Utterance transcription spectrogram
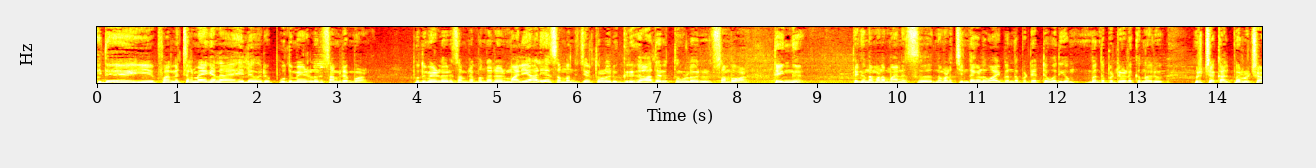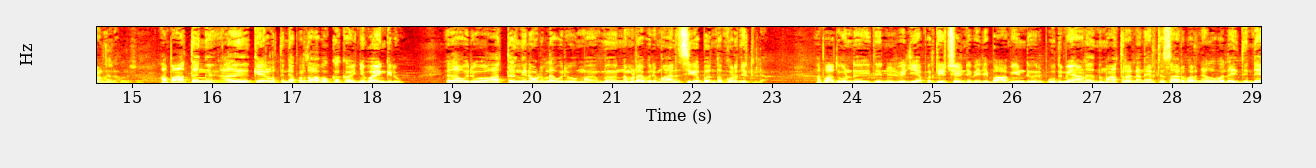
ഇത് ഈ ഫർണിച്ചർ മേഖലയിൽ ഒരു പുതുമയുള്ള ഒരു സംരംഭമാണ്. പുതുമയുള്ള ഒരു സംരംഭം എന്ന് പറഞ്ഞാൽ ഒരു മലയാളിയെ സംബന്ധിച്ചിടത്തോളം ഒരു ഗൃഹാതുരത്വമുള്ള ഒരു സംഭവമാണ്. തെങ്ങ്. തെങ്ങ് നമ്മുടെ മനസ്സ് നമ്മുടെ ചിന്തകളുമായി ബന്ധപ്പെട്ട് ഏറ്റവും അധികം ബന്ധപ്പെട്ട് കിടക്കുന്ന ഒരു വൃക്ഷ കൽപ്പവൃക്ഷമാണല്ലോ. അപ്പോൾ ആ തെങ്ങ് അത് കേരളത്തിന്റെ പ്രതാപമൊക്കെ കഴിഞ്ഞു പോയെങ്കിലും ഏതാ ഒരു ആ തെങ്ങിനോടുള്ള ഒരു നമ്മുടെ ഒരു മാനസിക ബന്ധം കുറഞ്ഞിട്ടില്ല. അപ്പോൾ അതുകൊണ്ട് ഇതിനൊരു വലിയ പ്രതീക്ഷയുണ്ട് വലിയ ഭാവിയുണ്ട് ഒരു പുതുമയാണ് എന്ന് മാത്രമല്ല നേരത്തെ സാറ് പറഞ്ഞതുപോലെ ഇതിന്റെ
